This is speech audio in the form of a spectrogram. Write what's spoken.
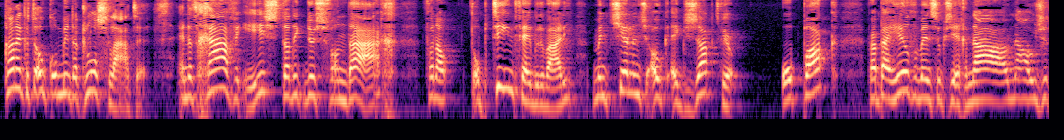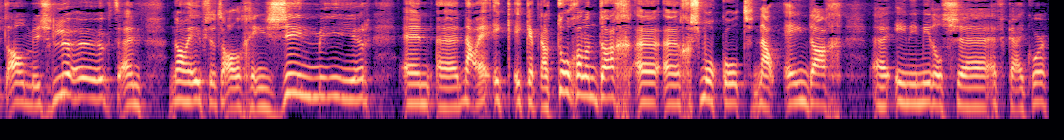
kan ik het ook onmiddellijk loslaten? En het gave is dat ik dus vandaag, vanaf op 10 februari, mijn challenge ook exact weer oppak. Waarbij heel veel mensen ook zeggen: Nou, nou is het al mislukt. En nou heeft het al geen zin meer. En uh, nou, ik, ik heb nou toch al een dag uh, uh, gesmokkeld. Nou, één dag in inmiddels, even kijken hoor,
